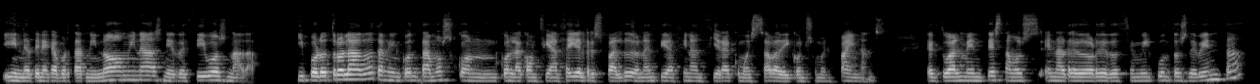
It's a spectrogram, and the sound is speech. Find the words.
y no tiene que aportar ni nóminas, ni recibos, nada. Y por otro lado, también contamos con, la confianza y el respaldo de una entidad financiera como es Sabadell Consumer Finance. Actualmente estamos en alrededor de 12.000 puntos de venta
